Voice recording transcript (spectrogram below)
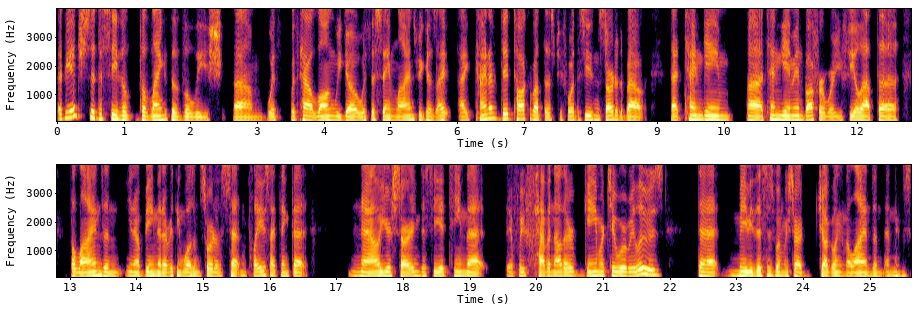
I'd be interested to see the the length of the leash um with with how long we go with the same lines because I I kind of did talk about this before the season started about that 10 game uh 10 game in buffer where you feel out the the lines and you know being that everything wasn't sort of set in place I think that now you're starting to see a team that if we have another game or two where we lose that maybe this is when we start juggling the lines and, and things,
